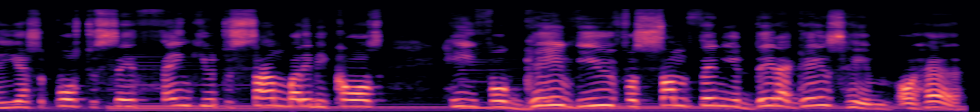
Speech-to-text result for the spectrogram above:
And you're supposed to say thank you to somebody because he forgave you for something you did against him or her.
